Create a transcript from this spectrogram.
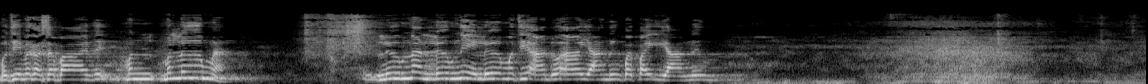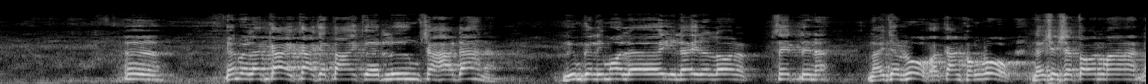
บางทีไม่ก็สบายมันมันลืมอะ ลืมนั่น ลืมนี่ ลืมบางทีอ่านดูอาอย่างหนึ่งไปไปอีกอย่างหนึ่งเอองั้นเวลาใกล้ใกล้จะตายเกิดลืมชาฮาดานะลืมกะลิมอ لا إله إلا الله เสร็จเลยนะไหนจะโรคอาการของโรค ไหนจะชัยฏอนมา ไหน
